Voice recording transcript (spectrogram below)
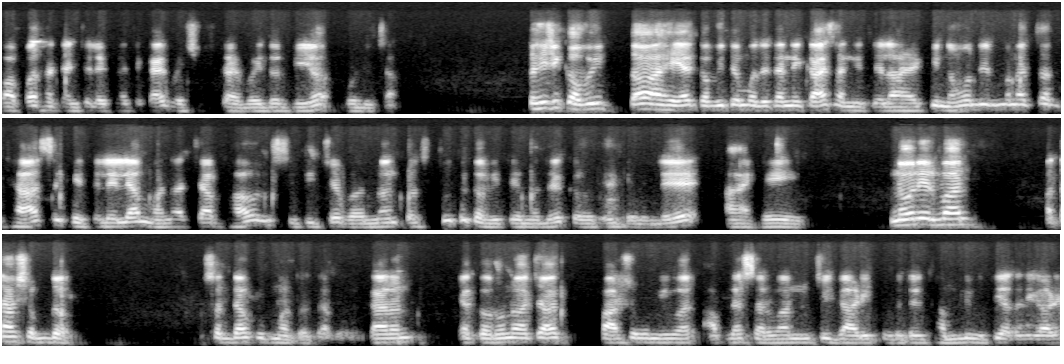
वापर हा त्यांच्या लेखनाचे काय वैशिष्ट्य आहे? वैदर्भीय बोलीचा. तर ही जी कविता आहे या कवितेमध्ये त्यांनी काय सांगितलेलं आहे? की नवनिर्माणाचा ध्यास घेतलेल्या मनाच्या भाव स्थितीचे वर्णन प्रस्तुत कवितेमध्ये कविते केलेले आहे. नवनिर्माण आता हा शब्द सध्या खूप महत्त्वाचा आहे. कारण या करोनाच्या पार्श्वभूमीवर आपल्या सर्वांची गाडी कुठेतरी थांबली होती. आता ती गाडी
